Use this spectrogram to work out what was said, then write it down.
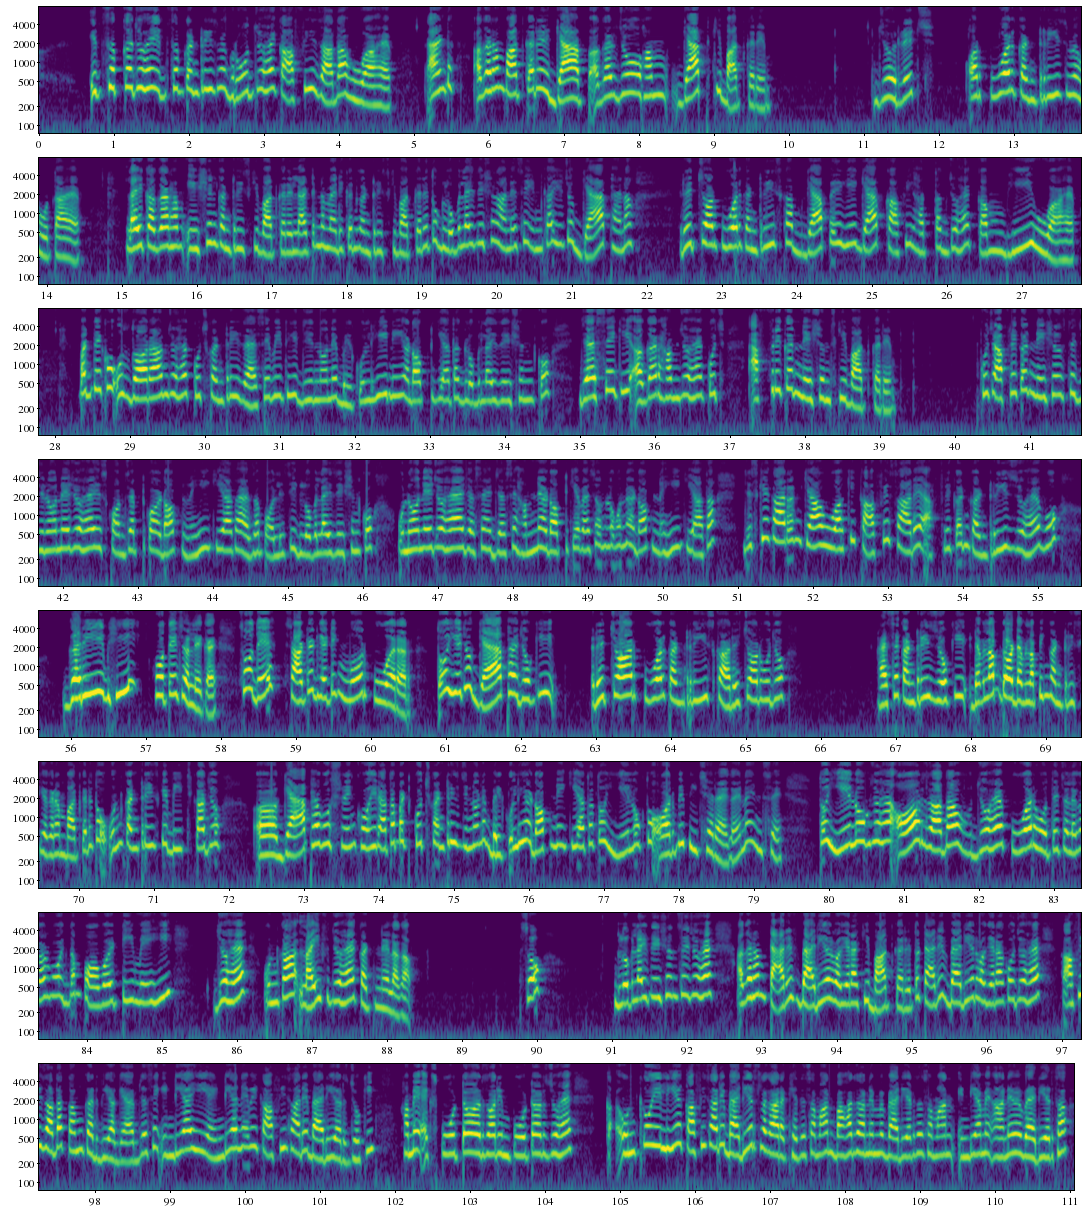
इन सब का जो है इन सब कंट्रीज़ में ग्रोथ जो है काफ़ी ज़्यादा हुआ है। एंड अगर हम बात करें गैप, अगर जो हम गैप की बात करें, जो रिच और पुअर कंट्रीज़ में होता है लाइक like अगर हम एशियन कंट्रीज़ की बात करें लैटिन अमेरिकन कंट्रीज़ की बात करें तो ग्लोबलाइजेशन आने से इनका ये जो गैप है ना रिच और पुअर कंट्रीज़ का गैप ये गैप काफ़ी हद तक जो है कम भी हुआ है। बट देखो, उस दौरान जो है, कुछ कंट्रीज़ ऐसे भी थी जिन्होंने बिल्कुल ही नहीं अडॉप्ट किया था ग्लोबलाइजेशन को। जैसे कि अगर हम जो है, कुछ अफ्रीकन नेशंस की बात करें। कुछ अफ्रीकन नेशंस थे जिन्होंने जो है, इस कॉन्सेप्ट को अडॉप्ट नहीं किया था एज अ पॉलिसी ग्लोबलाइजेशन को। उन्होंने जो है, जैसे जैसे हमने अडॉप्ट किया, वैसे उन लोगों ने अडॉप्ट नहीं किया था। जिसके कारण क्या हुआ कि काफ़ी सारे अफ्रीकन कंट्रीज़ जो है, वो गरीब ही होते चले गए। So they started getting more poorer तो ये जो गैप है, जो कि रिच और पुअर कंट्रीज़ का रिच और वो जो ऐसे कंट्रीज़ जो कि डेवलप्ड और डेवलपिंग कंट्रीज़ की अगर हम बात करें तो उन कंट्रीज़ के बीच का जो गैप है, वो श्रिंक हो ही रहा था। बट कुछ कंट्रीज़ जिन्होंने बिल्कुल ही अडॉप्ट नहीं किया था तो ये लोग तो और भी पीछे रह गए ना इनसे। तो ये लोग जो है, और ज़्यादा जो है पुअर होते चले गए, और वो एकदम पॉवर्टी में ही जो है उनका लाइफ जो है कटने लगा। सो so, ग्लोबलाइजेशन से जो है अगर हम टैरिफ बैरियर वगैरह की बात करें तो टैरिफ बैरियर वगैरह को जो है काफ़ी ज़्यादा कम कर दिया गया है। जैसे इंडिया ही है इंडिया ने भी काफ़ी सारे बैरियर जो कि हमें एक्सपोर्टर्स और इम्पोर्टर्स जो है उनको ये लिए काफ़ी सारे बैरियर्स लगा रखे थे। सामान बाहर जाने में बैरियर था सामान इंडिया में आने में बैरियर था।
